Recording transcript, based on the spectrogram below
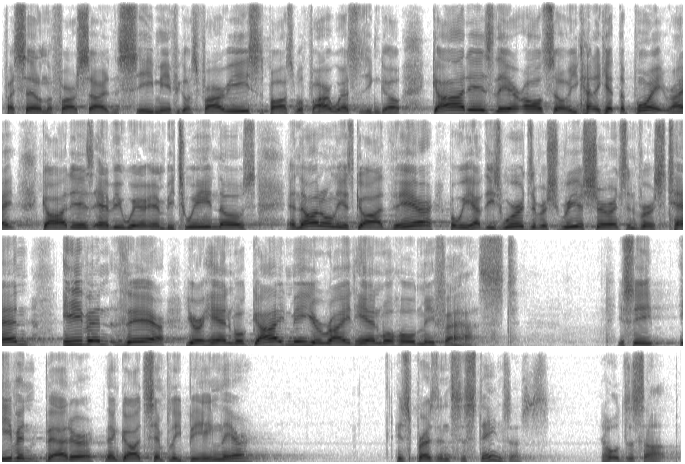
if I set on the far side of the sea, me, if he goes far east as possible, far west as he can go, God is there also. You kind of get the point, right? God is everywhere in between those. And not only is God there, but we have these words of reassurance in verse 10 even there, your hand will guide me, your right hand will hold me fast. You see, even better than God simply being there, his presence sustains us. It holds us up.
